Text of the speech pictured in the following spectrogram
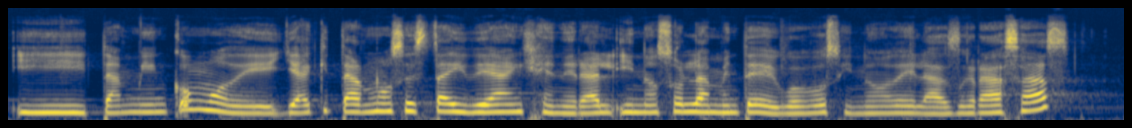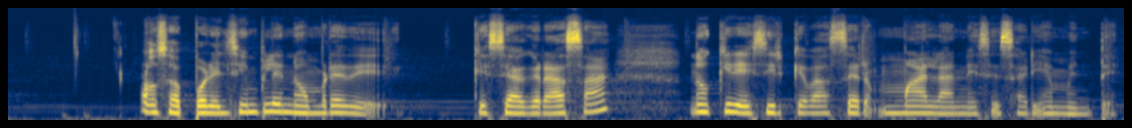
y también como de ya quitarnos esta idea en general y no solamente del huevo, sino de las grasas. O sea, por el simple nombre de que sea grasa, no quiere decir que va a ser mala necesariamente.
